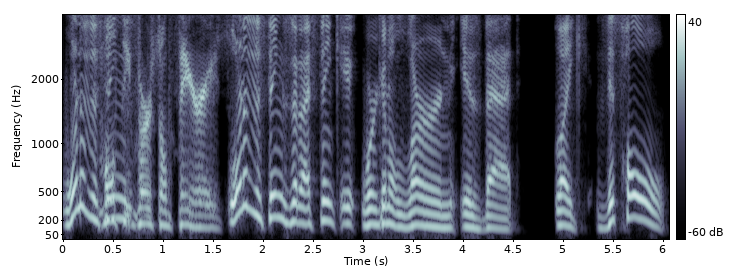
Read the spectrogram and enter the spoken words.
one of the things Multiversal theories. one of the things that I think it, we're going to learn is that like this whole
